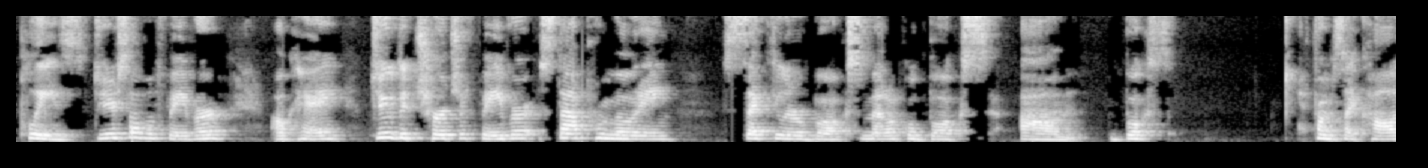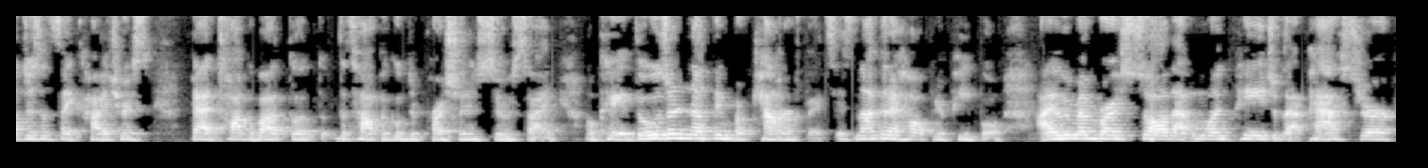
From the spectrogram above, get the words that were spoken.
please do yourself a favor, okay? Do the church a favor. Stop promoting secular books, medical books, um, books from psychologists and psychiatrists that talk about the, the topic of depression and suicide. Okay, those are nothing but counterfeits. It's not going to help your people. I remember I saw that one page of that pastor,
